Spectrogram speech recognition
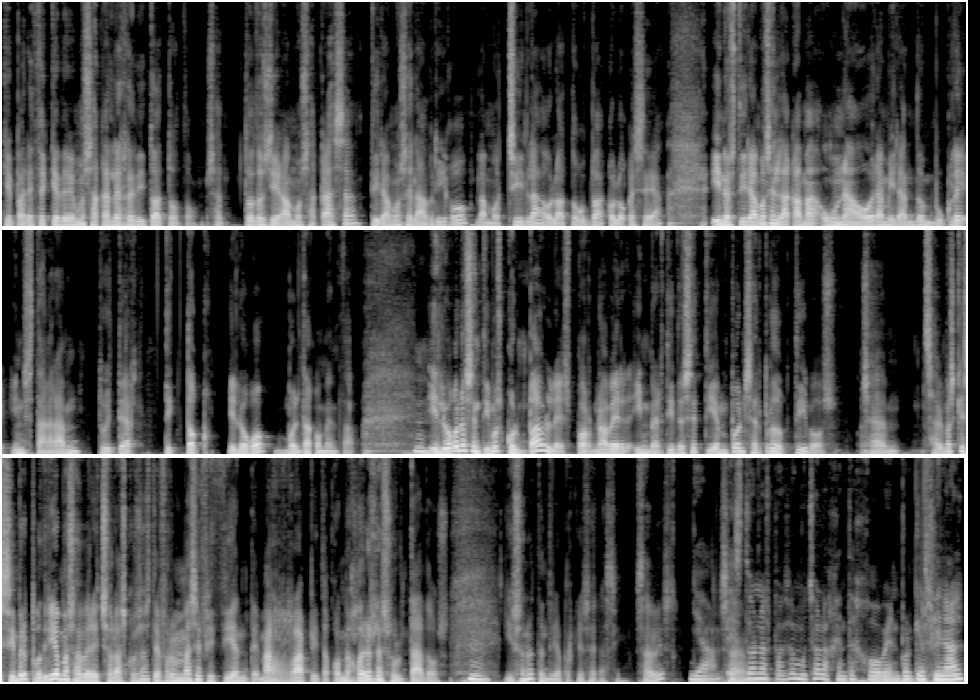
que parece que debemos sacarle rédito a todo. O sea, todos llegamos a casa, tiramos el abrigo, la mochila o la bag o lo que sea, y nos tiramos en la cama una hora mirando en bucle Instagram, Twitter, TikTok y luego vuelta a comenzar. Y luego nos sentimos culpables por no haber invertido ese tiempo en ser productivos. O sea, sabemos que siempre podríamos haber hecho las cosas de forma más eficiente, más rápido, con mejores resultados. Mm. Y eso no tendría por qué ser así, ¿sabes? Ya, sea, esto nos pasa mucho a la gente joven, porque al Sí. final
